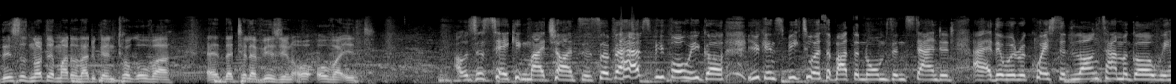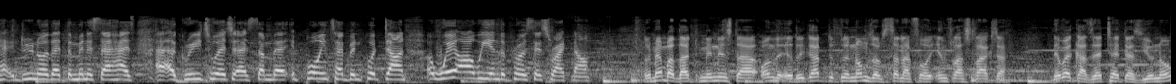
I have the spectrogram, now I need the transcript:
this is not a matter that you can talk over uh, the television or over it. I was just taking my chances. So perhaps before we go, you can speak to us about the norms and standard. Uh, they were requested long time ago. We ha- do know that the minister has uh, agreed to it. Uh, some uh, points have been put down. Uh, where are we in the process right now? Remember that minister on the regard to the norms of standard for infrastructure, they were gazetted, as you know.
